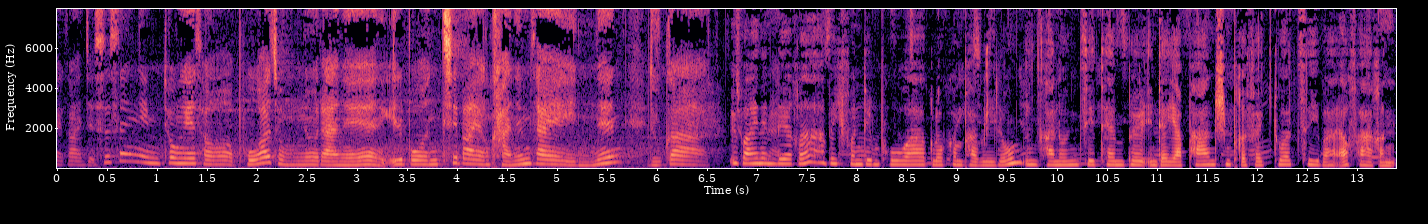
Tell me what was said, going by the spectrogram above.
제가 이제 스승님 통해서 보아 종류라는 일본 치바현 간음사에 있는 누가 über einen Lehrer habe ich von dem Poa Glockenpavillon im Kanonsi-Tempel in der japanischen Präfektur Chiba erfahren.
